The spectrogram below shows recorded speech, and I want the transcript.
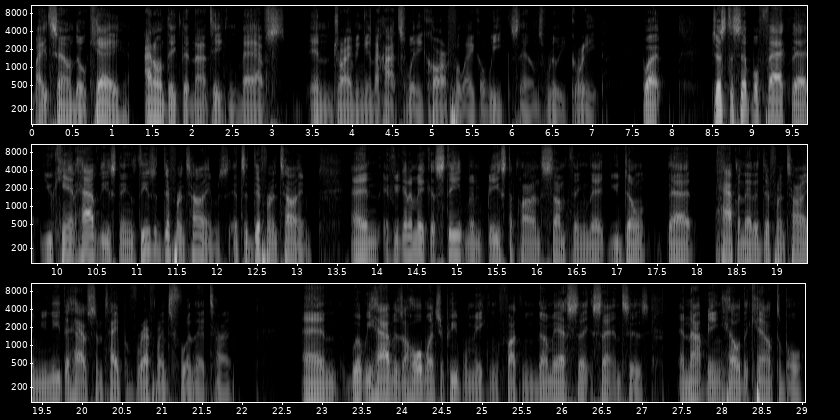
Might sound okay. I don't think that not taking baths and driving in a hot sweaty car for like a week sounds really great. But just the simple fact that you can't have these things, these are different times. It's a different time. And if you're going to make a statement based upon something that you don't that happened at a different time, you need to have some type of reference for that time. And what we have is a whole bunch of people making fucking dumbass sentences and not being held accountable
